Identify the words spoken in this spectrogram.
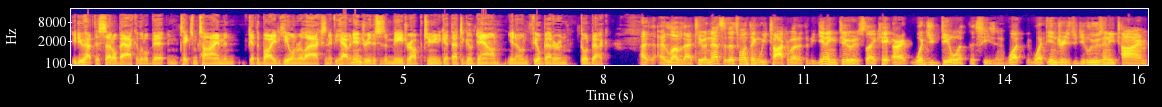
you do have to settle back a little bit and take some time and get the body to heal and relax. And if you have an injury, this is a major opportunity to get that to go down, you know, and feel better and build back. I, I, love that too, and that's that's one thing we talk about at the beginning too. Is like, hey, all right, what did you deal with this season? What what injuries did you lose any time?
